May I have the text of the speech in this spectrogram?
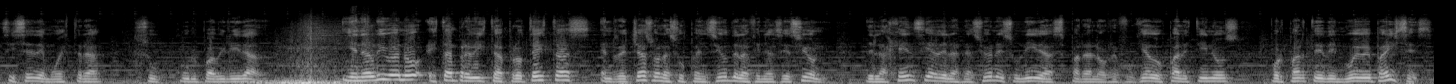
si se demuestra su culpabilidad. Y en el Líbano están previstas protestas en rechazo a la suspensión de la financiación de la Agencia de las Naciones Unidas para los Refugiados Palestinos por parte de nueve países,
